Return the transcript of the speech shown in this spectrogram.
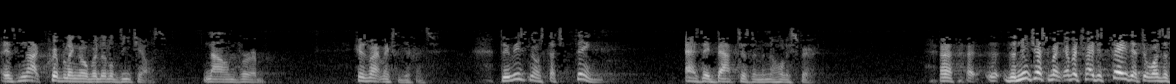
It's not quibbling over little details, noun, verb. Here's why it makes a difference. There is no such thing as a baptism in the Holy Spirit. Uh, uh, the New Testament never tried to say that there was a,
